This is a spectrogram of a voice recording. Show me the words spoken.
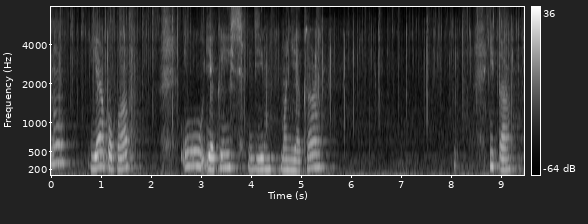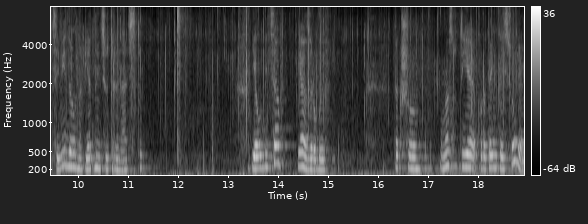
Ну, я попав у якийсь дім маньяка. І та, це відео на п'ятницю 13. Я обіцяв, я зробив. Так що у нас тут є коротенька історія.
